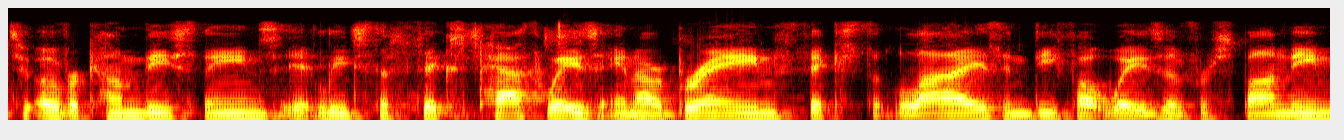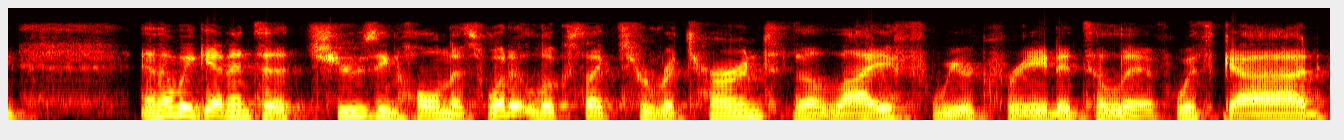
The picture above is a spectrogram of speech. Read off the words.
to overcome these things. It leads to fixed pathways in our brain, fixed lies and default ways of responding. And then we get into choosing wholeness, what it looks like to return to the life we are created to live with God,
